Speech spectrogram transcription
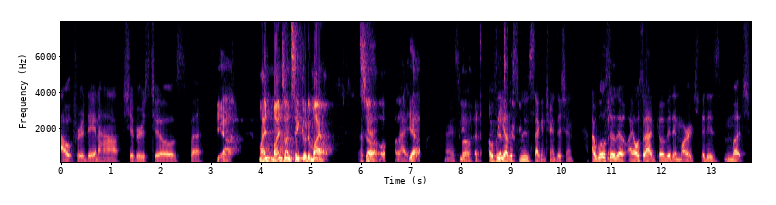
out for a day and a half, shivers, chills, but yeah, mine mine's on Cinco de Mayo. So uh, Nice. yeah, nice. yeah, Well, that's- hopefully you have that's- a smooth second transition. I will say though, I also had COVID in March. It is much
